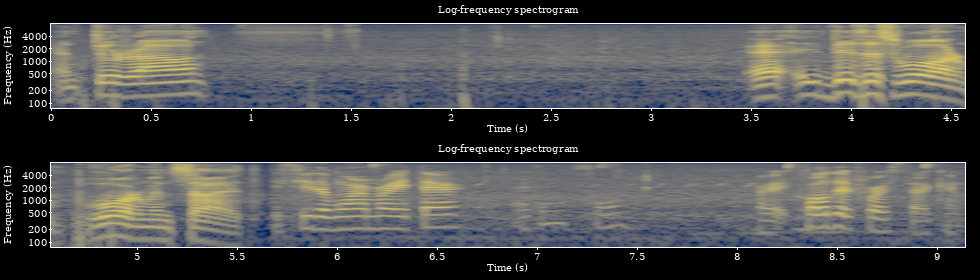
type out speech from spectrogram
and two round. Uh, this is warm, warm inside. You see the worm right there? I think so. All right, hold it for a second.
